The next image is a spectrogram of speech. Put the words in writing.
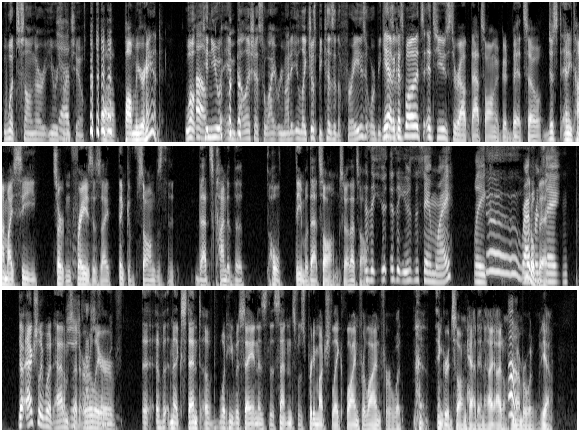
What song are you referring to? Uh, palm of your hand. Well, Oh. can you embellish as to why it reminded you? Like just because of the phrase, or because Yeah, of- because well, it's it's used throughout that song a good bit. So just anytime I see certain phrases, I think of songs that that's kind of the whole theme of that song. So that's all. Is it it used the same way? Like Yeah, a little bit. referencing No, actually, what Adam said earlier, of, uh, of an extent of what he was saying is the sentence was pretty much like line for line for what Ingrid's song had in it. I, I don't Oh. remember what. Yeah,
